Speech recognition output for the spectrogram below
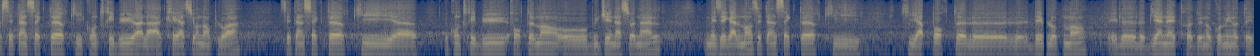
C'est un secteur qui contribue à la création d'emplois. C'est un secteur qui contribue fortement au budget national mais également c'est un secteur qui, apporte le, développement et le, bien-être de nos communautés.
